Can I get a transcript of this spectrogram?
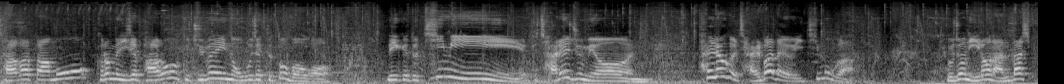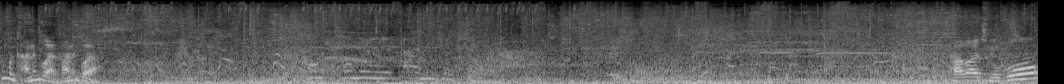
잡았다모. 그러면 이제 바로 그 주변에 있는 오브젝트 또 먹어 근데 이게 또 팀이 이렇게 잘해주면 탄력을 잘 받아요 이 티모가. 교전이 일어난다 싶으면 가는 거야 가는 거야. 잡아주고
